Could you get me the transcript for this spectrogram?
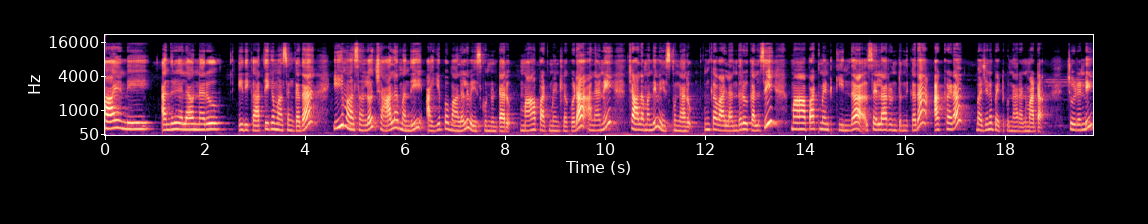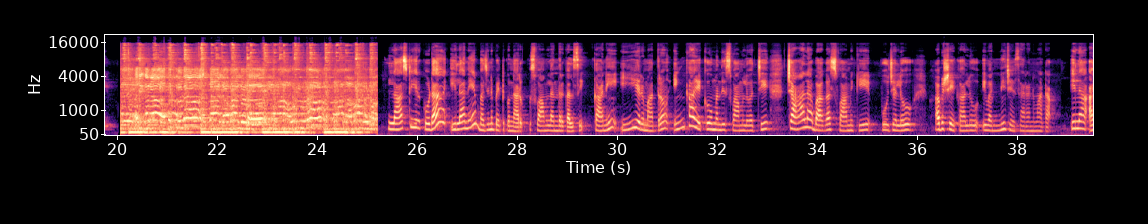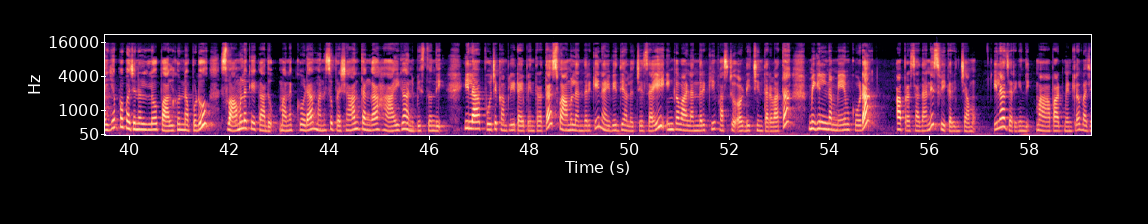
Hi అండి. అందరూ ఎలా ఉన్నారు? ఇది కార్తీక మాసం కదా. ఈ మాసంలో చాలామంది అయ్యప్ప మాలలు వేసుకుంటుంటారు. మా అపార్ట్మెంట్లో కూడా అలానే చాలామంది వేసుకున్నారు. ఇంకా వాళ్ళందరూ కలిసి మా అపార్ట్మెంట్ కింద సెల్లార్ ఉంటుంది కదా అక్కడ భజన పెట్టుకున్నారనమాట చూడండి. లాస్ట్ ఇయర్ కూడా ఇలానే భజన పెట్టుకున్నారు స్వాములందరూ కలిసి. కానీ ఈ ఇయర్ మాత్రం ఇంకా ఎక్కువ మంది స్వాములు వచ్చి చాలా బాగా స్వామికి పూజలు అభిషేకాలు ఇవన్నీ చేశారనమాట ఇలా అయ్యప్ప భజనలలో పాల్గొన్నప్పుడు స్వాములకే కాదు మనకు కూడా మనసు ప్రశాంతంగా హాయిగా అనిపిస్తుంది. ఇలా పూజ కంప్లీట్ అయిపోయిన తర్వాత స్వాములందరికీ నైవేద్యాలు వచ్చేసాయి. ఇంకా వాళ్ళందరికీ ఫస్ట్ వడ్డిచ్చిన తర్వాత మిగిలిన మేము కూడా ఆ ప్రసాదాన్ని స్వీకరించాము. ఇలా జరిగింది. మా అపార్ట్మెంట్లో భజన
